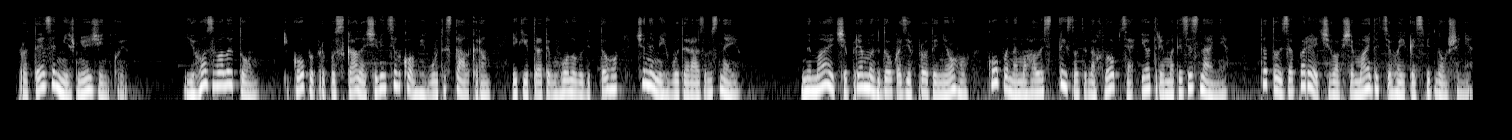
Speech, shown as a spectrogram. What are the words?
проте заміжньою жінкою. Його звали Том, і копи припускали, що він цілком міг бути сталкером, який втратив голову від того, що не міг бути разом з нею. Не маючи прямих доказів проти нього, копи намагались тиснути на хлопця і отримати зізнання, та той заперечував, що має до цього якесь відношення.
